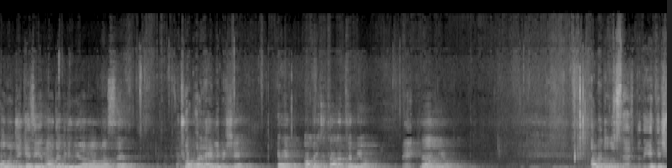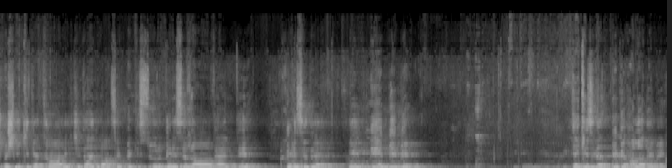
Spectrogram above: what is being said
10. gezegen orada biliniyor olması. Çok önemli bir şey. Evet ama işte tanıtım yok. Reklam yok. Anadolu Selçuklu'da yetişmiş iki de tarihçiden bahsetmek istiyorum. Birisi Ravendi, birisi de İbni Bibi. İkisi de Bibi hala demek.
